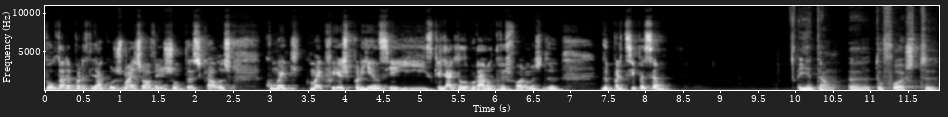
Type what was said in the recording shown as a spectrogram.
voltar a partilhar com os mais jovens junto das escalas como é que, como é que foi a experiência e se calhar elaborar outras formas de, de participação. E então, uh, tu foste,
